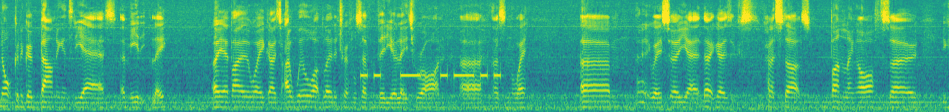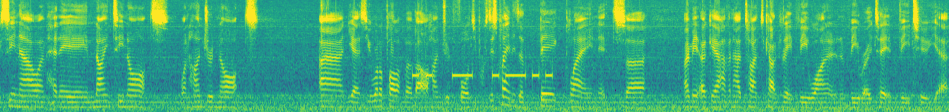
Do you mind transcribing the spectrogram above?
not going to go bounding into the air immediately. Oh yeah, by the way, guys, I will upload a 777 video later on. Uh, that's in the way. Um, anyway, so yeah, there it goes. It kind of starts bundling off. So you can see now I'm heading 90 knots, 100 knots, and yes, you want to pull up at about 140 because this plane is a big plane. It's, uh, I mean, okay, I haven't had time to calculate V1 and V rotate and V2 yet,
